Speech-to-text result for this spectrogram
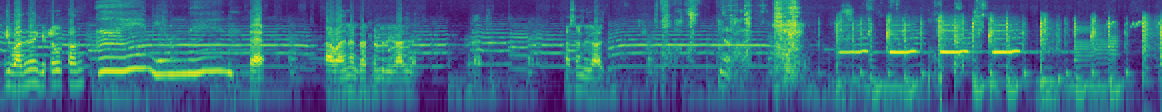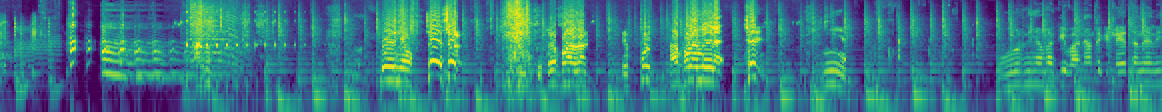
ఈ వదిన గిట్ల అవుతాను ఆ వదిన గట్లుంటది కాదు అసలు కాదు. ఎప్పుడు నా పొలం మీద. ఊరిని అమ్మకి వది గిట్ల అవుతుంది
